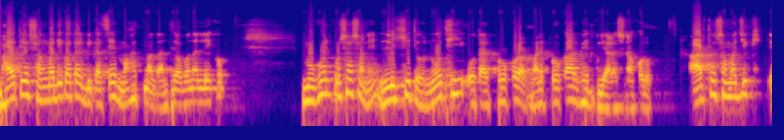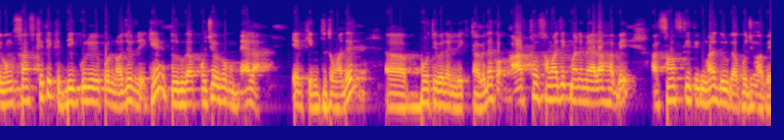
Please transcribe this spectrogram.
ভারতীয় সাংবাদিকতার বিকাশে মহাত্মা গান্ধীর অবদান লেখো। মুঘল প্রশাসনে লিখিত নথি ও তার প্রকরণ মানে প্রকারভেদগুলি আলোচনা করো। আর্থ সামাজিক এবং সাংস্কৃতিক দিকগুলির উপর নজর রেখে দুর্গাপুজো এবং মেলা এর কিন্তু তোমাদের প্রতিবেদন লিখতে হবে। দেখো, আর্থ সামাজিক মানে মেলা হবে আর সাংস্কৃতিক মানে দুর্গাপুজো হবে।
